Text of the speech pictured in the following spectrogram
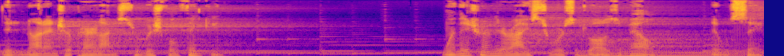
They did not enter paradise through wishful thinking when they turn their eyes towards the dwellers of hell, they will say,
